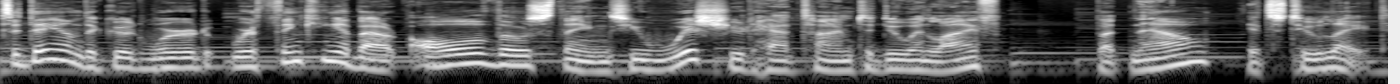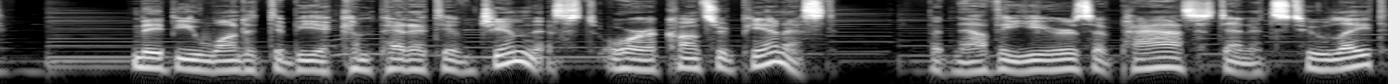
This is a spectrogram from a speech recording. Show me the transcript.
Today on The Good Word, we're thinking about all those things you wish you'd had time to do in life, but now it's too late. Maybe you wanted to be a competitive gymnast or a concert pianist, but now the years have passed and it's too late.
